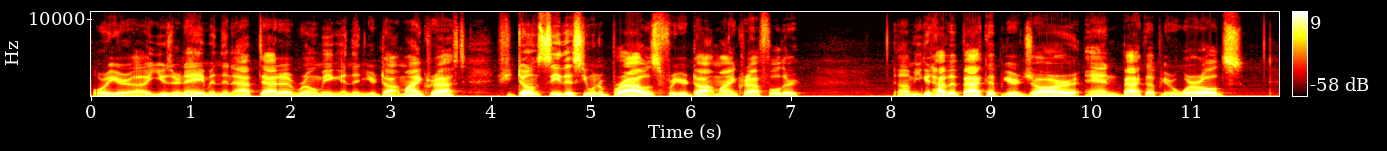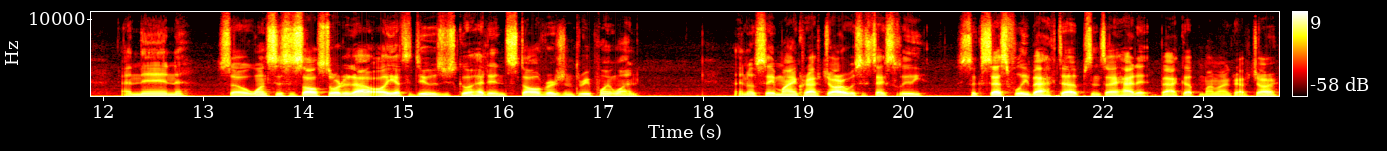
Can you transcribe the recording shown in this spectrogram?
or your uh, username and then app data roaming and then your .minecraft. If you don't see this, you want to browse for your .minecraft folder. Um, you could have it back up your jar and back up your worlds and then so once this is all sorted out all you have to do is just go ahead and install version 3.1 and it'll say Minecraft jar was successfully successfully backed up since I had it back up in my Minecraft jar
